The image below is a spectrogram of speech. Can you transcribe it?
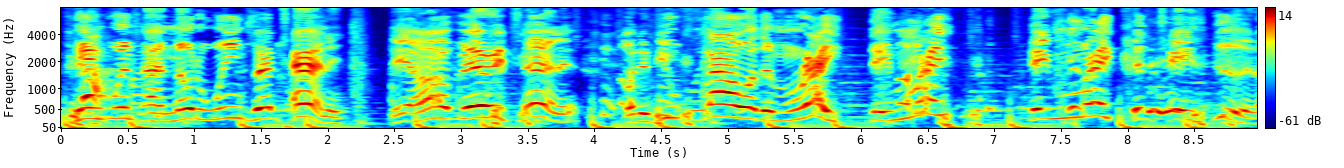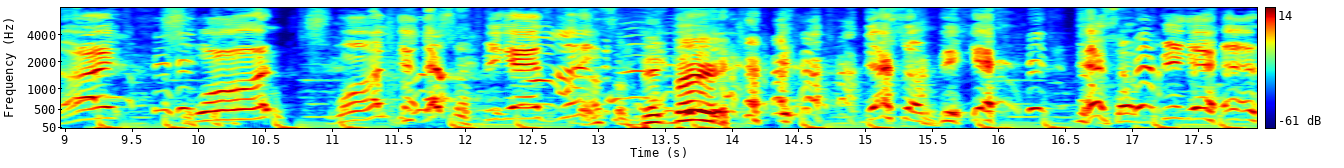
Penguins, I know the wings are tiny. They are very tiny, but if you flour them right, they might they might could taste good, all right? Swan, swan, that's a big ass wing. That's a big bird. That's a big ass. That's a big ass.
